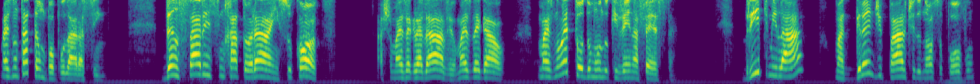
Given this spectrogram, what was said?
mas não está tão popular assim. Dançar em Simchat Torah, em Sukkot, acho mais agradável, mais legal mas não é todo mundo que vem na festa. Brit Milá, uma grande parte do nosso povo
